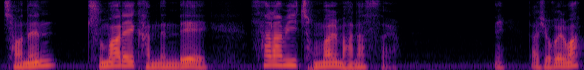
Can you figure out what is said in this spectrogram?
저는주말에갔는데사람이정말많았어 요。 哎，大家学会了吗？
